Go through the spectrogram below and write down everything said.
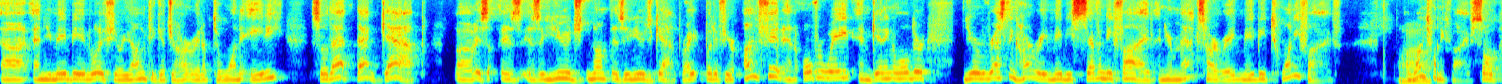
uh, and you may be able, if you're young, to get your heart rate up to 180. So that that gap uh, is is is a huge num is a huge gap, right? But if you're unfit and overweight and getting older, your resting heart rate may be 75 and your max heart rate may be 25 wow. 125 so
